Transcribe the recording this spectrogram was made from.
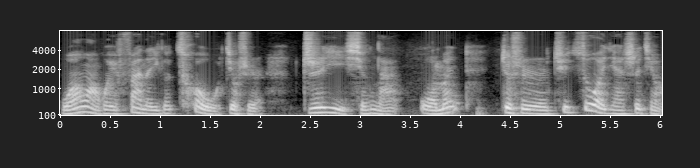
往往会犯的一个错误就是知易行难。我们就是去做一件事情，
